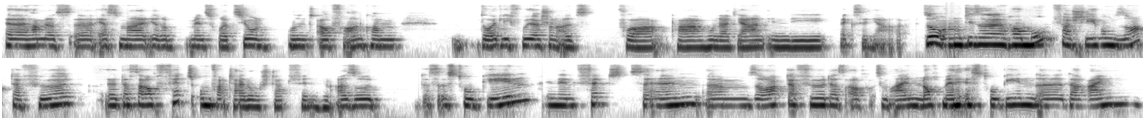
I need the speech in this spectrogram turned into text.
äh, haben das äh, erstmal ihre Menstruation und auch Frauen kommen deutlich früher schon als vor ein paar hundert Jahren in die Wechseljahre. So, und diese Hormonverschiebung sorgt dafür, dass da auch Fettumverteilung stattfinden. Also das Östrogen in den Fettzellen ähm, sorgt dafür, dass auch zum einen noch mehr Östrogen äh, da rein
